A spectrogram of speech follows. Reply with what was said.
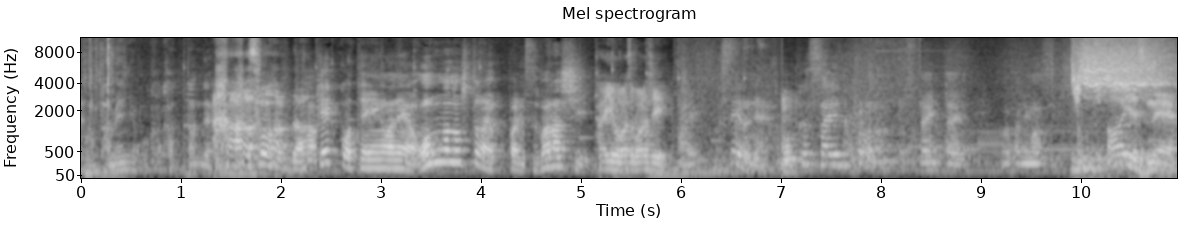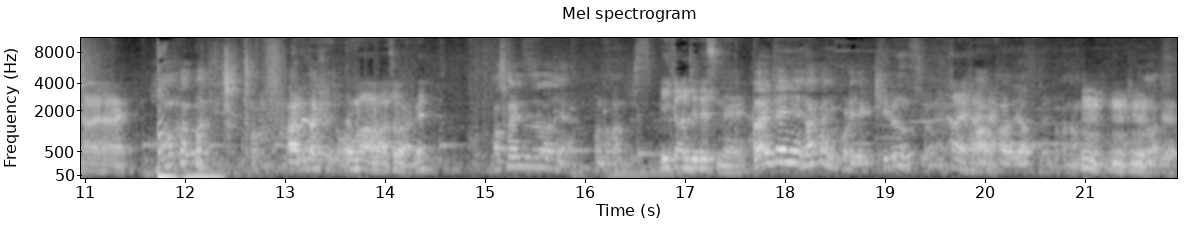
れのために僕は買ったんでああそうなんだ。結構店員はね女の人がやっぱり素晴らしい、対応が素晴らしい。まあ、XL ね僕サイズプロなんで大体わかりますよ。ああいいですね。はいはい。この格好はちょっとあれだけど、ままあまあそうだねあ、サイズはねこんな感じです。いい感じですね。大体ね中にこれ着るんですよね、はいはいはい。パーカーであったりとかなんかうんうんうん。着るので、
